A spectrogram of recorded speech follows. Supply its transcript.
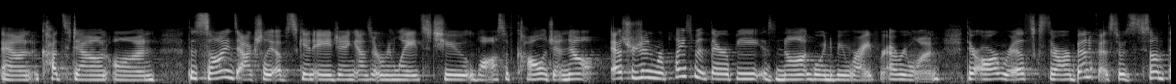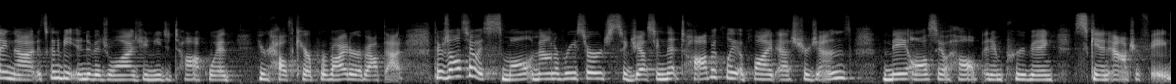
and cuts down on the signs actually of skin aging as it relates to loss of collagen. Now, estrogen replacement therapy is not going to be right for everyone. There are risks, there are benefits. So it's something that it's going to be individualized. You need to talk with your healthcare provider about that. There's also a small amount of research suggesting that topically applied estrogens may also help in improving skin atrophy.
